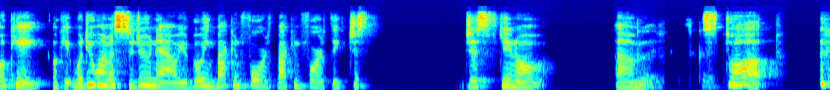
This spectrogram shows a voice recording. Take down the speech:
okay, okay, what do you want us to do now? You're going back and forth, back and forth. Like just, just you know, um, Good, good. stop.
